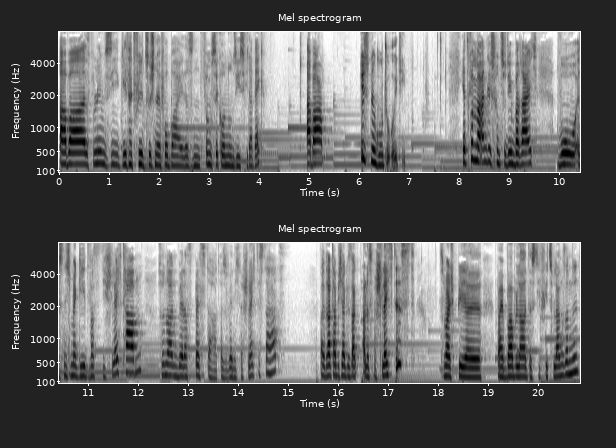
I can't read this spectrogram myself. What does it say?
Aber das Problem ist, sie geht halt viel zu schnell vorbei. Das sind 5 Sekunden und sie ist wieder weg. Aber ist eine gute Ulti. Jetzt kommen wir eigentlich schon zu dem Bereich, wo es nicht mehr geht, was die schlecht haben, sondern wer das Beste hat. Also wer nicht das Schlechteste hat. Weil gerade habe ich ja gesagt, alles was schlecht ist. Zum Beispiel bei Bubbler, dass die viel zu langsam sind.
